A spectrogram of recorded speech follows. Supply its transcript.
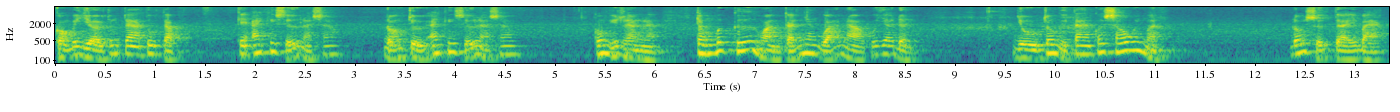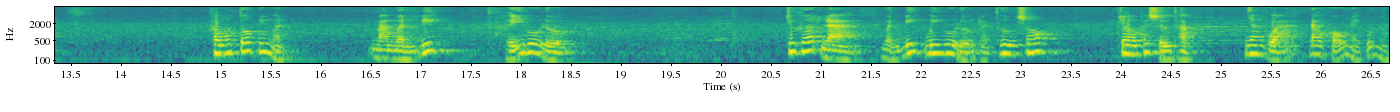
Còn bây giờ chúng ta tu tập, cái ái kiến sử là sao? Đoạn trừ ái kiến sử là sao? Có nghĩa rằng là trong bất cứ hoàn cảnh nhân quả nào của gia đình, dù cho người ta có xấu với mình, đối xử tệ bạc, không có tốt với mình, mà mình biết hỷ vô lượng. Trước hết là mình biết bi vô lượng là thương xót cho cái sự thật nhân quả đau khổ này của mình.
